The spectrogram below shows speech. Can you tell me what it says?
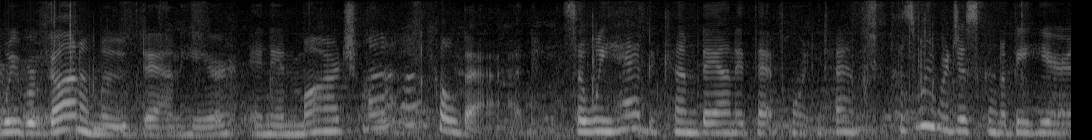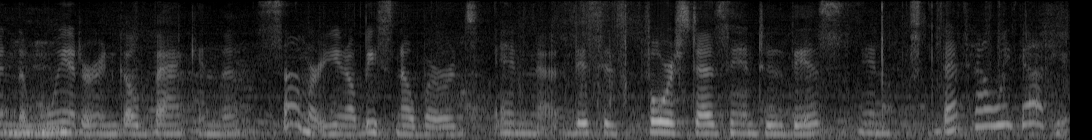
We were gonna move down here, and in March, my uncle died. So we had to come down at that point in time because we were just going to be here in the winter and go back in the summer, you know, be snowbirds. And uh, this has forced us into this, and that's how we got here.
